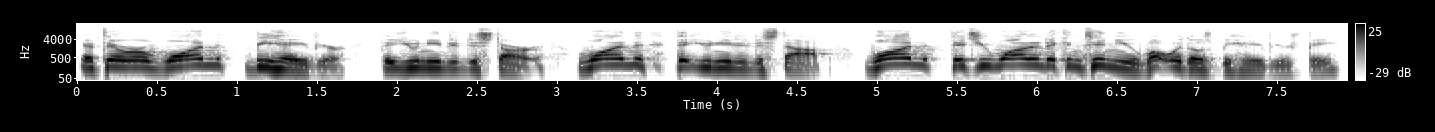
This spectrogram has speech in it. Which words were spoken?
If there were one behavior that you needed to start, one that you needed to stop, one that you wanted to continue, what would those behaviors be?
